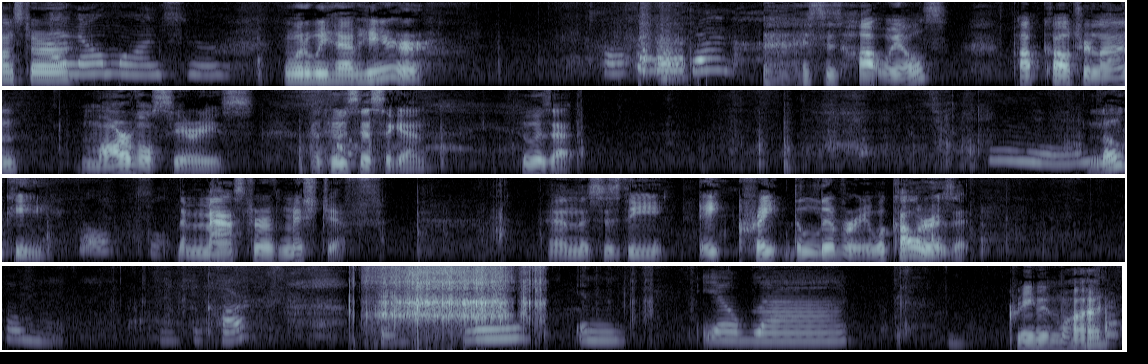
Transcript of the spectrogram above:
Monster. Hello, monster. What do we have here? This is Hot Wheels, Pop Culture Line, Marvel Series. And who's this again? Who is that? Hmm, Loki, Loki. the Master of Mischief. And this is the 8 crate delivery. What color is it? Um, the car. Blue and yellow, black, Green and what?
